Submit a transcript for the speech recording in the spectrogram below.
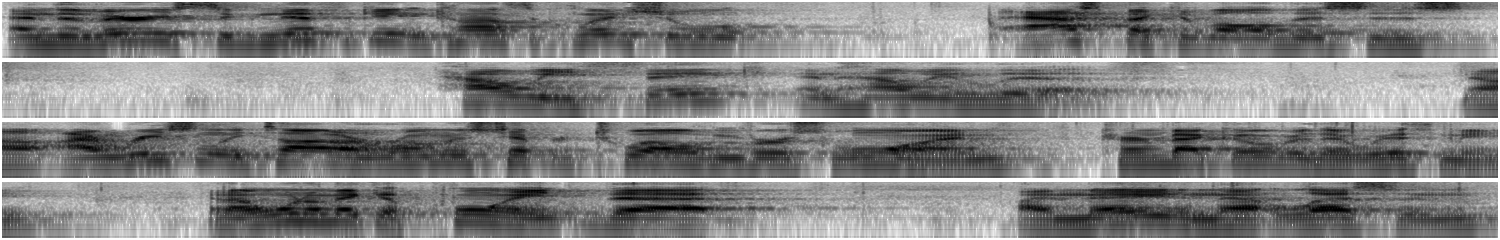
And the very significant consequential aspect of all this is how we think and how we live. Now, I recently taught on Romans chapter 12 and verse 1. Turn back over there with me. And I want to make a point that I made in that lesson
